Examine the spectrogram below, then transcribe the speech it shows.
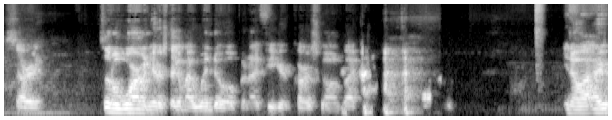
sorry, it's a little warm in here, so I got my window open. I hear cars going by. you know, I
